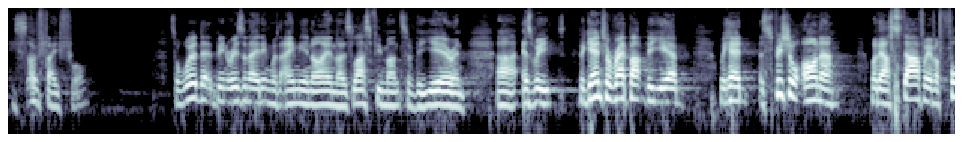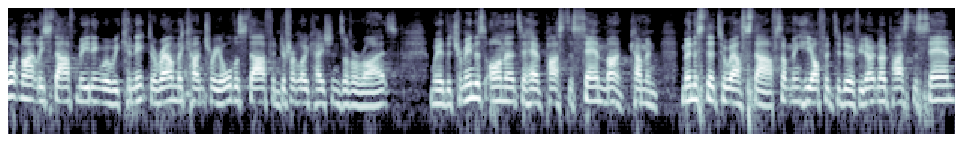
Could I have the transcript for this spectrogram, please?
He's so faithful. It's a word that had been resonating with Amy and I in those last few months of the year. And uh, as we began to wrap up the year, we had a special honor with our staff. We have a fortnightly staff meeting where we connect around the country, all the staff in different locations of Arise. We had the tremendous honor to have Pastor Sam Monk come and minister to our staff, something he offered to do. If you don't know Pastor Sam,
